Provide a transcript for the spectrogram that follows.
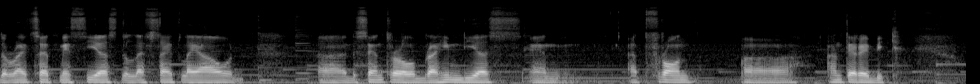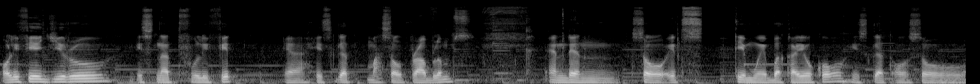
The right side, Messias. The left side, Leao. Uh, the central, Brahim Diaz. And at front, uh, Ante Rebic. Olivier Giroud is not fully fit yeah he's got muscle problems and then so it's Tiémoué Bakayoko he's got also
